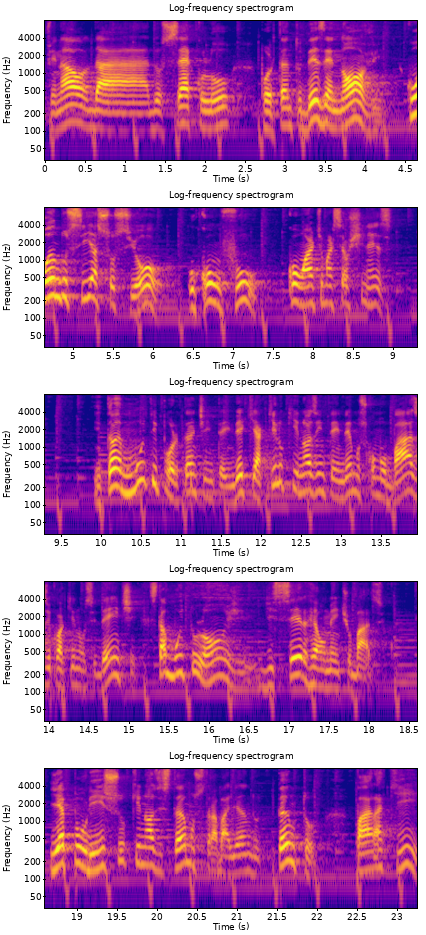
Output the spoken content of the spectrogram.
final da, do século, portanto, 19, quando se associou o Kung Fu com arte marcial chinesa. Então é muito importante entender que aquilo que nós entendemos como básico aqui no Ocidente está muito longe de ser realmente o básico. E é por isso que nós estamos trabalhando tanto para que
